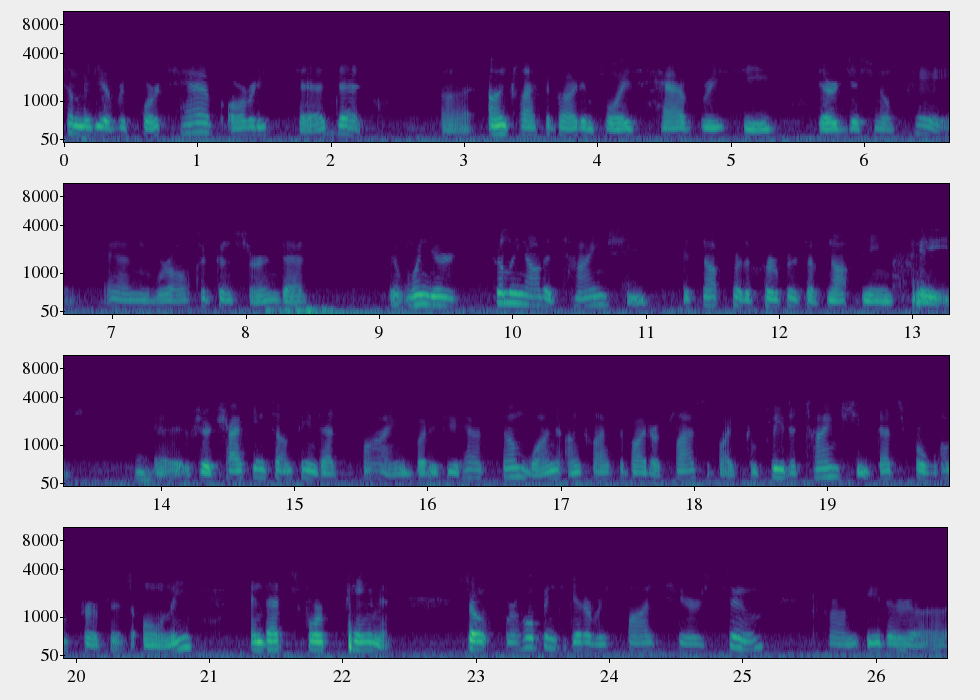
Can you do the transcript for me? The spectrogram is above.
some media reports have already said that uh, unclassified employees have received their additional pay, and we're also concerned that when you're filling out a timesheet, it's not for the purpose of not being paid. Uh, if you're tracking something, that's fine. But if you have someone, unclassified or classified, complete a timesheet, that's for one purpose only, and that's for payment. So we're hoping to get a response here soon from either uh,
